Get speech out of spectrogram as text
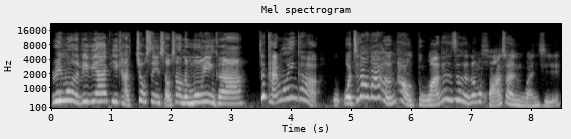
？Readmoo 的 VVIP 卡就是你手上的 Moon Ink 啊。这台 mooInk，我我知道它很好读啊，但是这个跟划算有什么关系？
